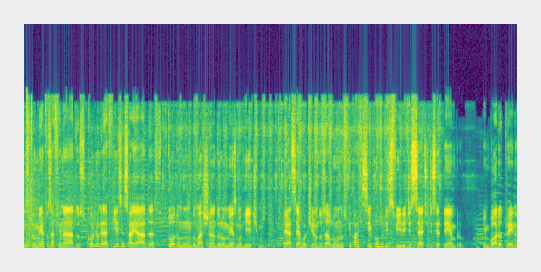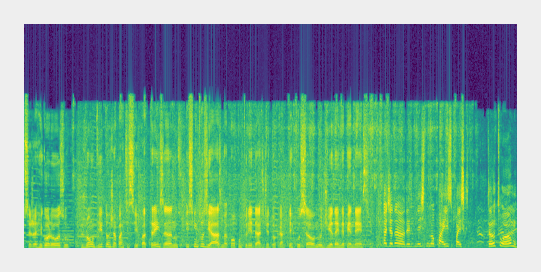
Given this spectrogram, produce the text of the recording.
Instrumentos afinados, coreografias ensaiadas, todo mundo marchando no mesmo ritmo. Essa é a rotina dos alunos que participam do desfile de 7 de setembro. Embora o treino seja rigoroso, João Vitor já participa há três anos e se entusiasma com a oportunidade de tocar percussão no Dia da Independência. É o Dia da Independência do meu país, o país que tanto amo.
